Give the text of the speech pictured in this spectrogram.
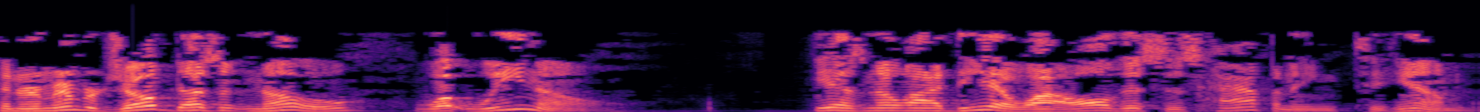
And remember, Job doesn't know what we know. He has no idea why all this is happening to him.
